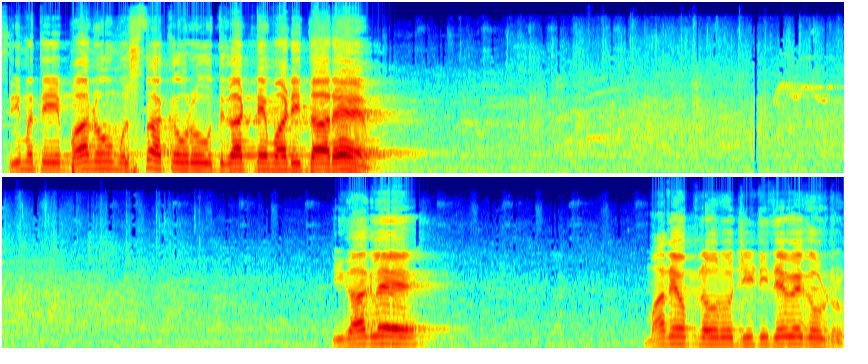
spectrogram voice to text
ಶ್ರೀಮತಿ ಬಾನು ಮುಸ್ತಾಕ್ ಅವರು ಉದ್ಘಾಟನೆ ಮಾಡಿದ್ದಾರೆ. ಈಗಾಗಲೇ ಮಾದೇವಪ್ಪನವರು ಜಿ ಟಿ ದೇವೇಗೌಡರು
